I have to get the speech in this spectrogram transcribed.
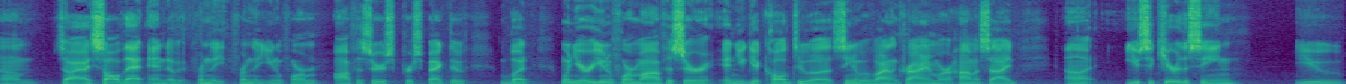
Um, so I, I saw that end of it from the from the uniform officer's perspective. But when you're a uniform officer and you get called to a scene of a violent crime or a homicide, uh, you secure the scene. You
